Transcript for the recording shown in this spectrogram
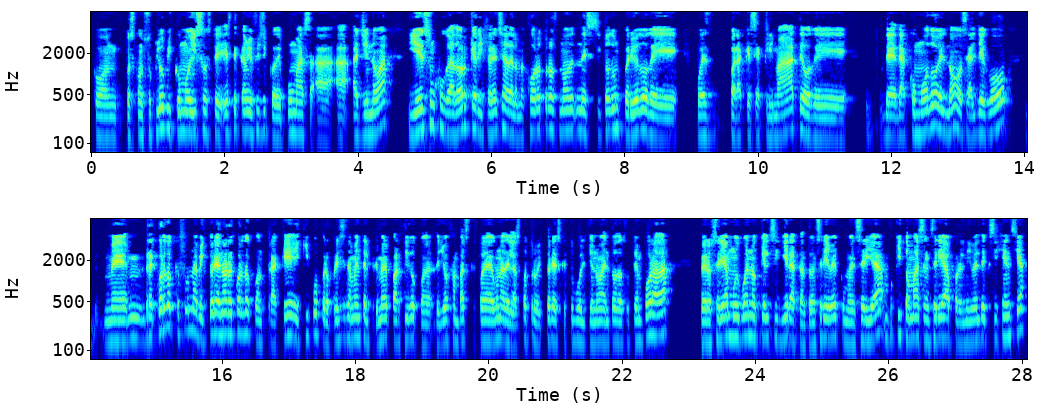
con, pues, con su club y cómo hizo este, este cambio físico de Pumas a, a, a Genoa, y es un jugador que a diferencia de a lo mejor otros no necesitó de un periodo de, pues, para que se aclimate o de, de, acomodo, él no, o sea, él llegó, me recuerdo que fue una victoria, no recuerdo contra qué equipo, pero precisamente el primer partido de Johan Vázquez fue una de las cuatro victorias que tuvo el Genoa en toda su temporada, pero sería muy bueno que él siguiera tanto en Serie B como en Serie A, un poquito más en Serie A por el nivel de exigencia,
